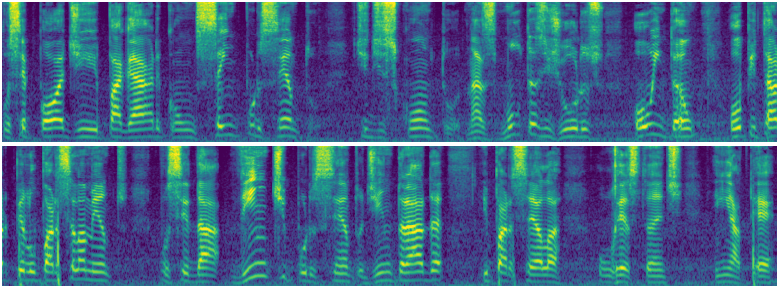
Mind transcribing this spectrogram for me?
você pode pagar com 100% de desconto nas multas e juros ou então optar pelo parcelamento. Você dá 20% de entrada e parcela o restante em até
